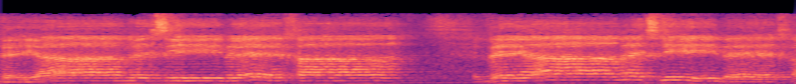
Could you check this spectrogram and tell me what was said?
ויאמץ ליבך, ויאמץ ליבך,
